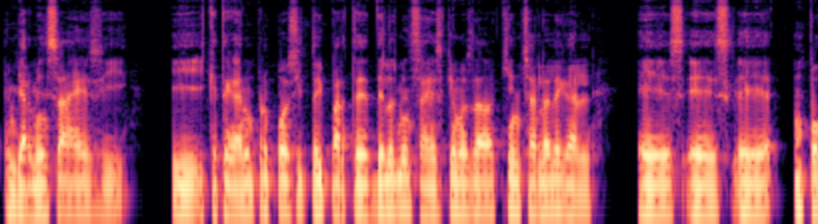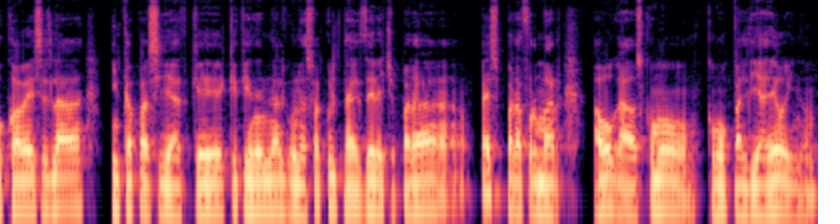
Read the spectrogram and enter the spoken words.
enviar mensajes y, y, y que tengan un propósito y parte de los mensajes que hemos dado aquí en Charla Legal es, es eh, un poco a veces la incapacidad que, que, tienen algunas facultades de derecho para, pues, para formar abogados como, como para el día de hoy, ¿no?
